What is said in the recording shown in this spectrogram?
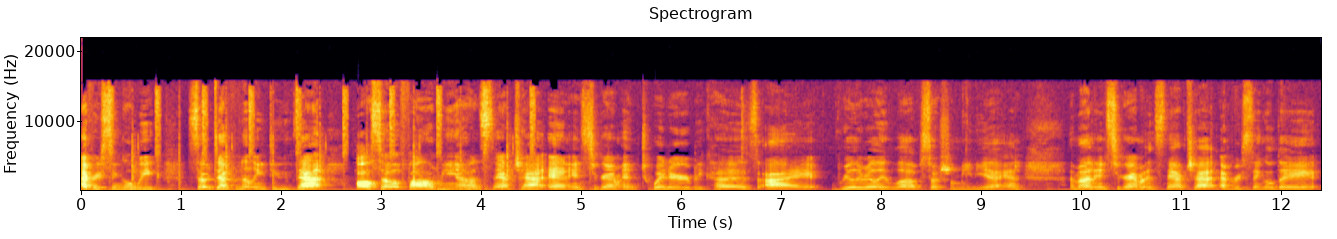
every single week. So definitely do that. Also follow me on Snapchat and Instagram and Twitter because I really, really love social media and I'm on Instagram and Snapchat every single day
